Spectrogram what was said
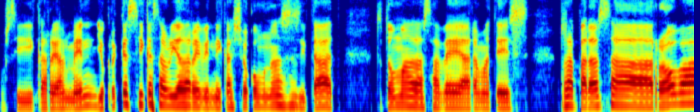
O sigui que realment jo crec que sí que s'hauria de reivindicar això com una necessitat. Tothom ha de saber ara mateix reparar-se roba,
